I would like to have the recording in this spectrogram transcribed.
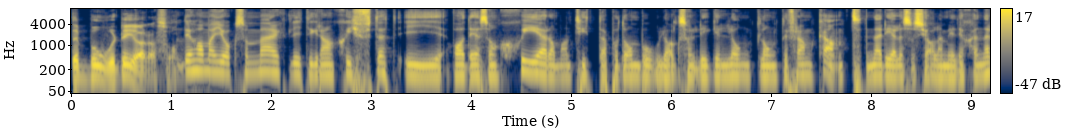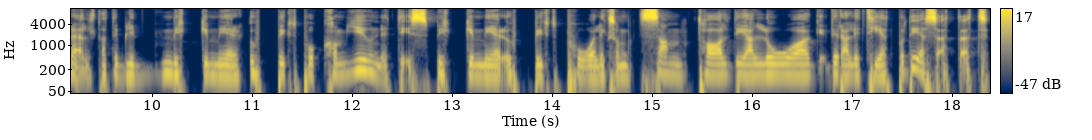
Det borde göra så. Det har man ju också märkt lite grann skiftet i vad det är som sker om man tittar på de bolag som ligger långt, långt i framkant när det gäller sociala medier generellt. Att det blir mycket mer uppbyggt på communities, mycket mer upp uppbyggt på liksom samtal, dialog, viralitet på det sättet.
